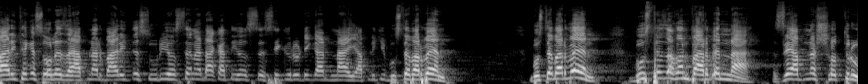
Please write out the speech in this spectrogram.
বাড়ি থেকে চলে যায়, আপনার বাড়িতে চুরি হচ্ছে না, ডাকাতি হচ্ছে সিকিউরিটি গার্ড নাই, আপনি কি বুঝতে পারবেন? বুঝতে পারবেন? বুঝতে যখন পারবেন না যে আপনার শত্রু,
